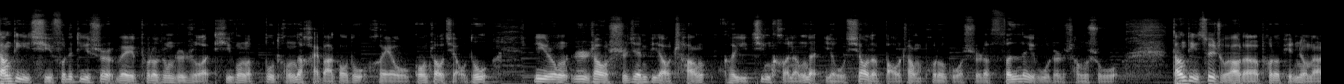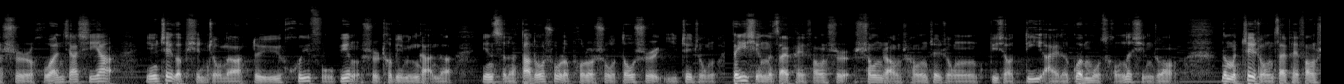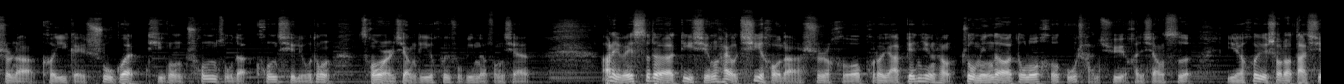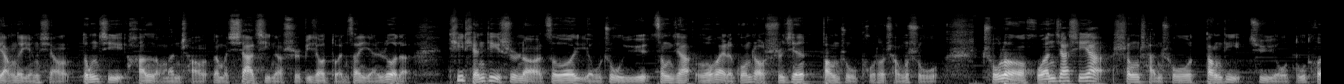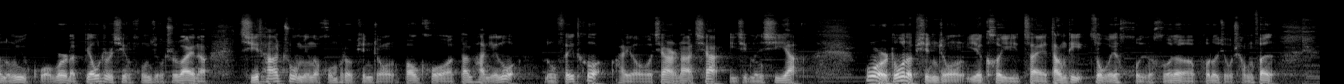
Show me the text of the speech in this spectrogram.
当地起伏的地势为葡萄种植者提供了不同的海拔高度还有光照角度，利用日照时间比较长，可以尽可能的有效的保障葡萄果实的分类物质的成熟。当地最主要的葡萄品种呢是胡安加西亚，因为这个品种呢对于灰腐病是特别敏感的，因此呢大多数的葡萄树都是以这种杯形的栽培方式生长成这种比较低矮的灌木丛的形状。那么这种栽培方式呢可以给树冠提供充足的空气流动。从而降低灰腐病的风险。阿里维斯的地形还有气候呢，是和葡萄牙边境上著名的多罗河谷产区很相似，也会受到大西洋的影响。冬季寒冷漫长，那么夏季呢是比较短暂炎热的。梯田地势呢，则有助于增加额外的光照时间，帮助葡萄成熟。除了胡安加西亚生产出当地具有独特浓郁果味的标志性红酒之外呢，其他著名的红葡萄品种包括丹帕尼洛、鲁菲特，还有加尔纳恰以及门西亚。波尔多的品种也可以在当地作为混合的葡萄酒成分。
